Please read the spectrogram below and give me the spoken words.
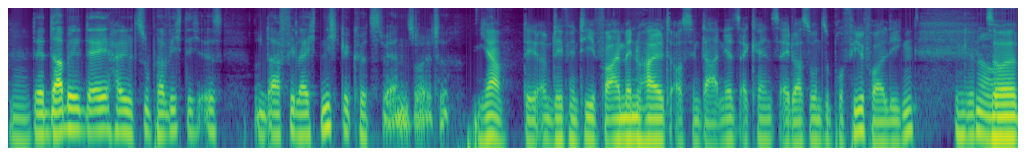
mhm. der Double Day halt super wichtig ist und da vielleicht nicht gekürzt werden sollte. Ja, de definitiv. Vor allem, wenn du halt aus den Daten jetzt erkennst, ey, du hast so und so Profil vorliegen. Genau. So,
